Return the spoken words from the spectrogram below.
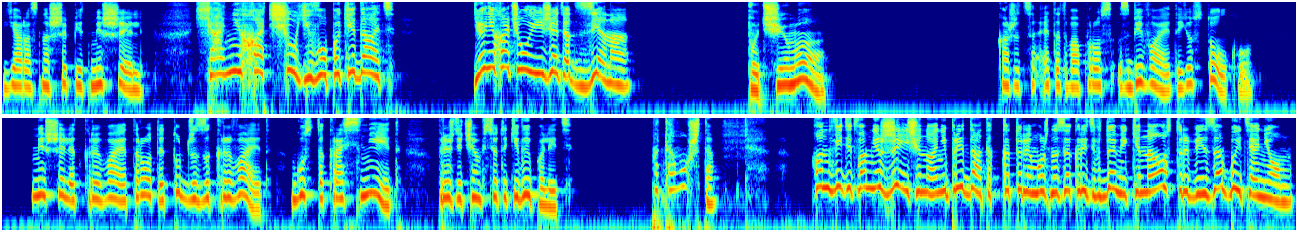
Яростно шипит Мишель. «Я не хочу его покидать! Я не хочу уезжать от Зена!» «Почему?» Кажется, этот вопрос сбивает ее с толку. Мишель открывает рот и тут же закрывает, густо краснеет, прежде чем все-таки выпалить. «Потому что он видит во мне женщину, а не придаток, который можно закрыть в домике на острове и забыть о нем!»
